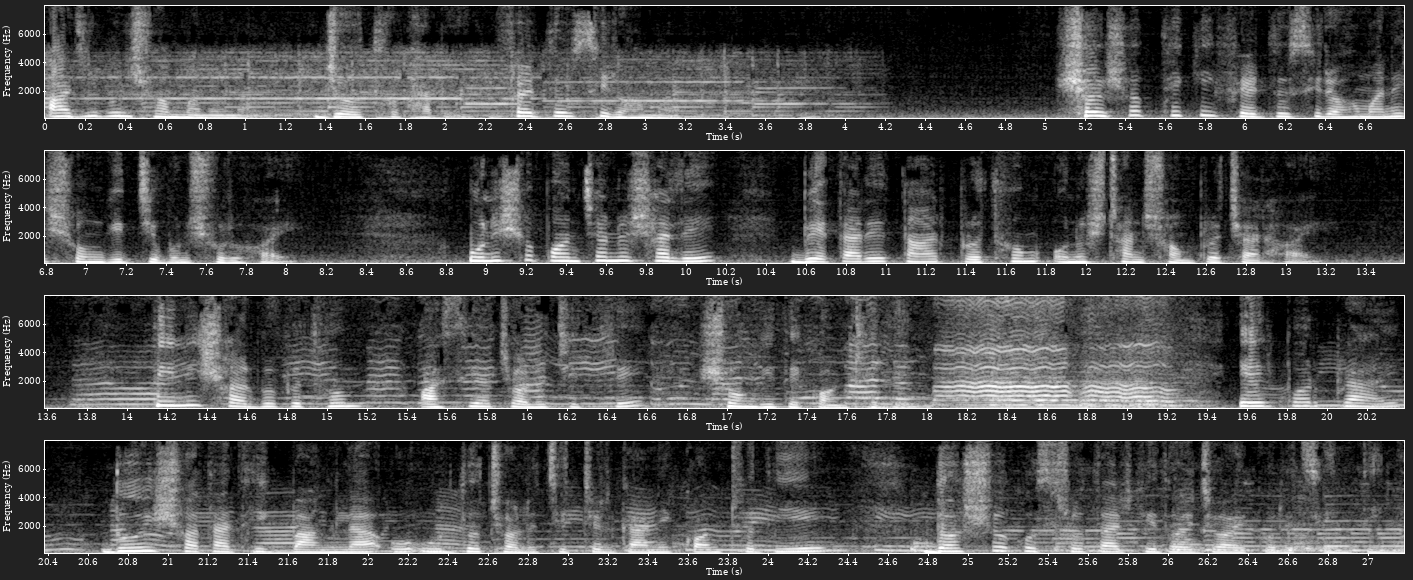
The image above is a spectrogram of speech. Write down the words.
আজীবন সম্মাননা, যৌথভাবে, ফেরদৌসি রহমান। শৈশব থেকেই ফেরদৌসি রহমানের সংগীত জীবন শুরু হয়। উনিশশো সালে বেতারে তার প্রথম অনুষ্ঠান সম্প্রচার হয়। তিনি সর্বপ্রথম আসিয়া চলচ্চিত্রে সঙ্গীতে কণ্ঠ দেন। এরপর প্রায় দুই শতাধিক বাংলা ও উর্দু চলচ্চিত্রের গানে কণ্ঠ দিয়ে দর্শক ও শ্রোতার হৃদয় জয় করেছেন তিনি।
